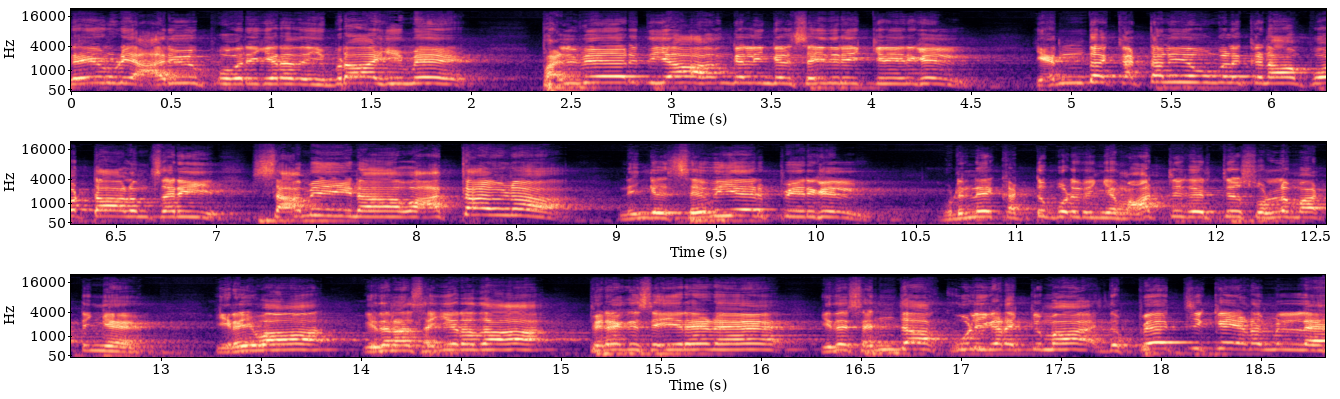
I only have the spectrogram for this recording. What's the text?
இறைவனுடைய அறிவிப்பு வருகிறது. இப்ராஹிமே பல்வேறு தியாகங்கள் நீங்கள் செய்திருக்கிறீர்கள். எந்த கட்டளையை உங்களுக்கு நான் போட்டாலும் சரி சமீனா அத்தாவினா நீங்கள் செவியேற்பீர்கள். உடனே கட்டுப்படுவீங்க மாற்று கருத்து சொல்ல மாட்டீங்க. இறைவா இதை நான் செய்யறதா? பிறகு செய்கிறேனே இதை செஞ்சா கூலி கிடைக்குமா? இந்த பேச்சுக்கே இடமில்லை.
